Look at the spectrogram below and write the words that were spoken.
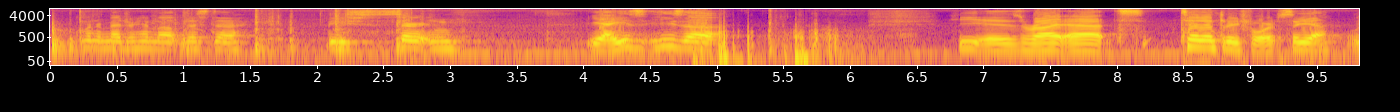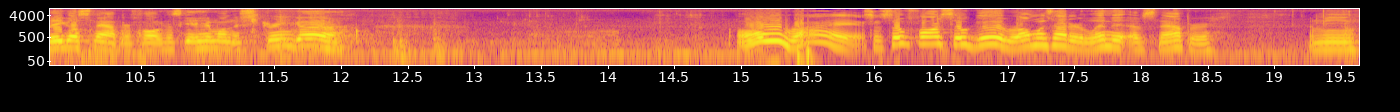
I'm gonna measure him up just to be certain. Yeah, he's he's uh he is right at 10 and 3 fourths. So yeah, legal snapper, folks. Let's get him on the stringer. All right. So so far so good. We're almost at our limit of snapper. I mean,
